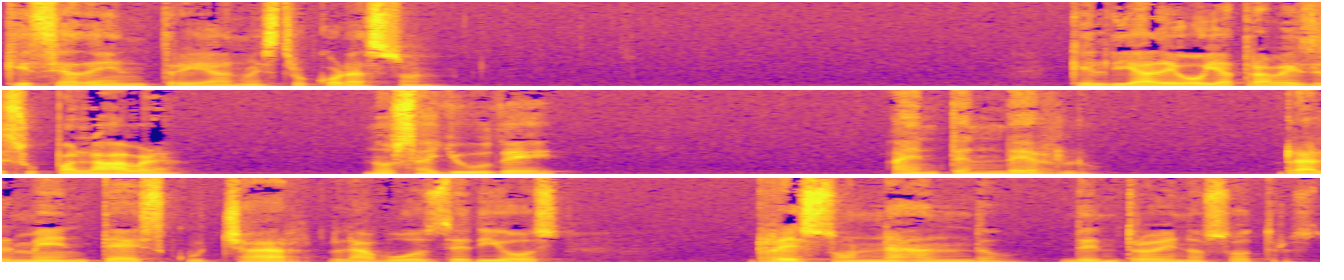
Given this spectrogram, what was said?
que se adentre a nuestro corazón que el día de hoy a través de su palabra nos ayude a entenderlo, realmente a escuchar la voz de Dios resonando dentro de nosotros.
